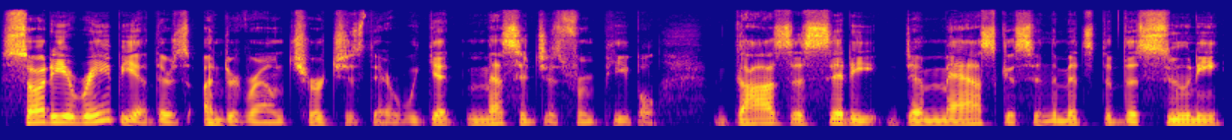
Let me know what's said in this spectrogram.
Saudi Arabia, there's underground churches there. We get messages from people. Gaza City, Damascus, in the midst of the Sunni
